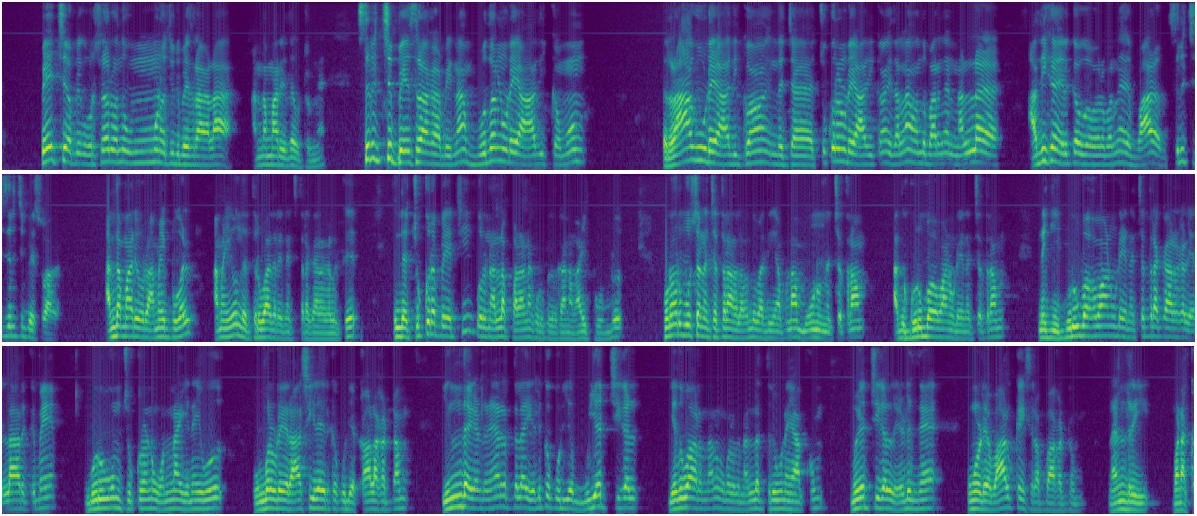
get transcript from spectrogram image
பேச்சு அப்படி ஒரு சிலர் வந்து உம்முன்னு வச்சுட்டு பேசுறாங்களா? அந்த மாதிரி இதை விட்டுருங்க. சிரிச்சு பேசுறாங்க அப்படின்னா புதனுடைய ஆதிக்கமும் ராகுடைய ஆதிக்கம் இந்த ச சுக்கிரனுடைய ஆதிக்கம் இதெல்லாம் வந்து பாருங்க நல்ல அதிகம் இருக்க பாருங்க வா சிரிச்சு சிரிச்சு பேசுவாங்க. அந்த மாதிரி ஒரு அமைப்புகள் அமையும் இந்த திருவாதிரை நட்சத்திரக்காரர்களுக்கு. இந்த சுக்கர பயிற்சி ஒரு நல்ல பலனை கொடுக்கறதுக்கான வாய்ப்பு உண்டு. புனர்பூச நட்சத்திரம் அதில் வந்து பார்த்தீங்க அப்படின்னா மூணு நட்சத்திரம் அது குரு பகவானுடைய நட்சத்திரம். இன்னைக்கு குரு பகவானுடைய நட்சத்திரக்காரர்கள் எல்லாருக்குமே குருவும் சுக்கரனும் ஒன்னா இணைவு. உங்களுடைய ராசியில இருக்கக்கூடிய காலகட்டம் இந்த நேரத்துல எடுக்கக்கூடிய முயற்சிகள் எதுவா இருந்தாலும் உங்களுக்கு நல்ல திருவினையாக்கும். முயற்சிகள் எடுங்க. உங்களுடைய வாழ்க்கை சிறப்பாகட்டும். நன்றி வணக்கம்.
